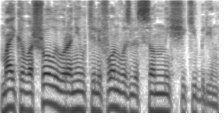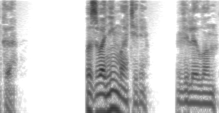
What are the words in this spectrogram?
Майка вошел и уронил телефон возле сонной щеки Бринка. «Позвони матери», — велел он.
